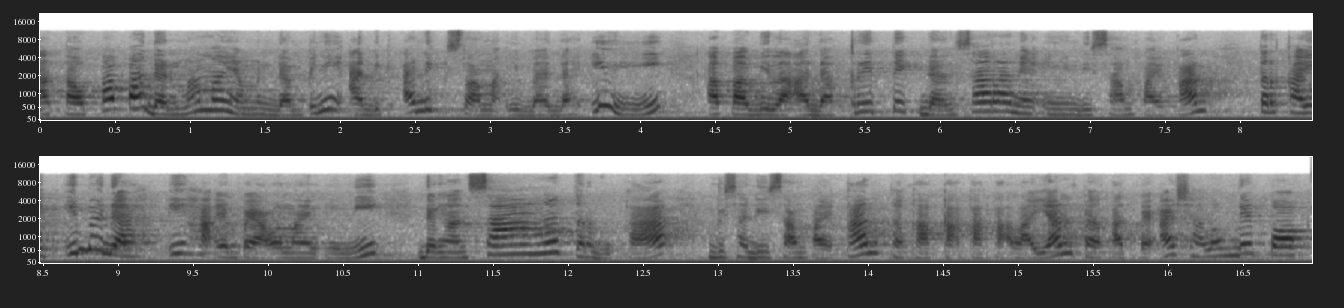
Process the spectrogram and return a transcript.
atau papa dan mama yang mendampingi adik-adik selama ibadah ini apabila ada kritik dan saran yang ingin disampaikan terkait ibadah IHMPA online ini dengan sangat terbuka bisa disampaikan ke kakak-kakak layan Pelkat PA Shalom Depok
